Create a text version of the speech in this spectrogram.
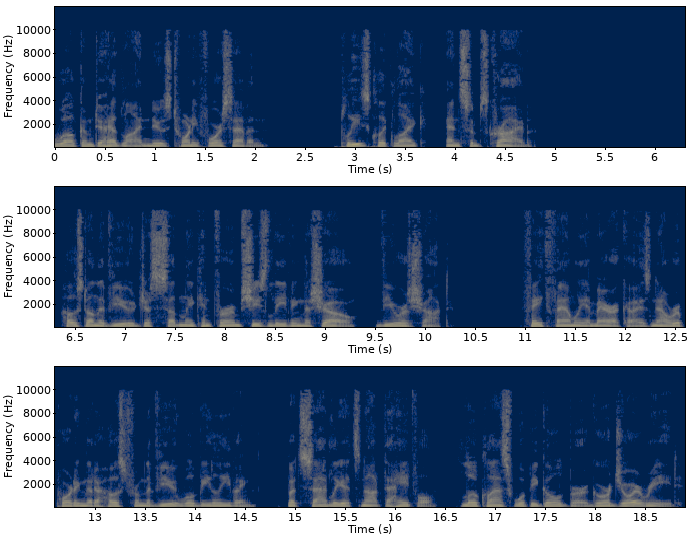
Welcome to Headline News 24/7. Please click like and subscribe. Host on The View just suddenly confirmed she's leaving the show, viewers shocked. Faith Family America is now reporting that a host from The View will be leaving, but sadly it's not the hateful, low-class Whoopi Goldberg or Joy Reid.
